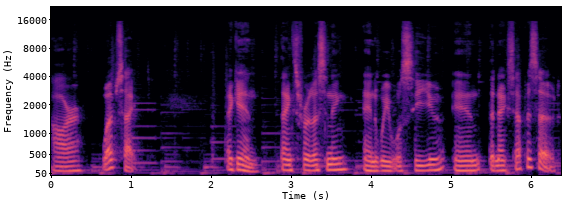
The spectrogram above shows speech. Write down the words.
our website. Again, thanks for listening, and we will see you in the next episode.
